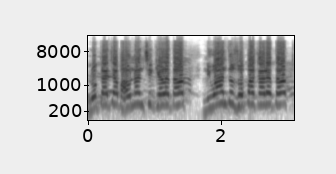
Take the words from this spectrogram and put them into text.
लोकांच्या भावनांशी खेळत आहोत निवांत झोपा काढत आहोत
